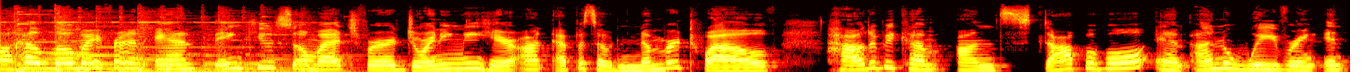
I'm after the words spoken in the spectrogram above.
Well, hello, my friend, and thank you so much for joining me here on episode number 12 How to Become Unstoppable and Unwavering in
